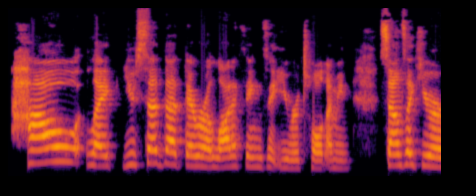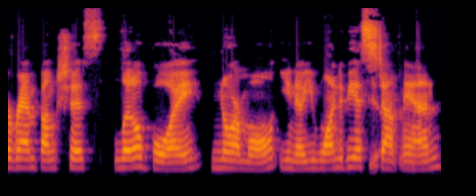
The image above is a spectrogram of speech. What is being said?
how like you said that there were a lot of things that you were told. I mean, sounds like you were a rambunctious little boy, normal. You know, you wanted to be a stuntman.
